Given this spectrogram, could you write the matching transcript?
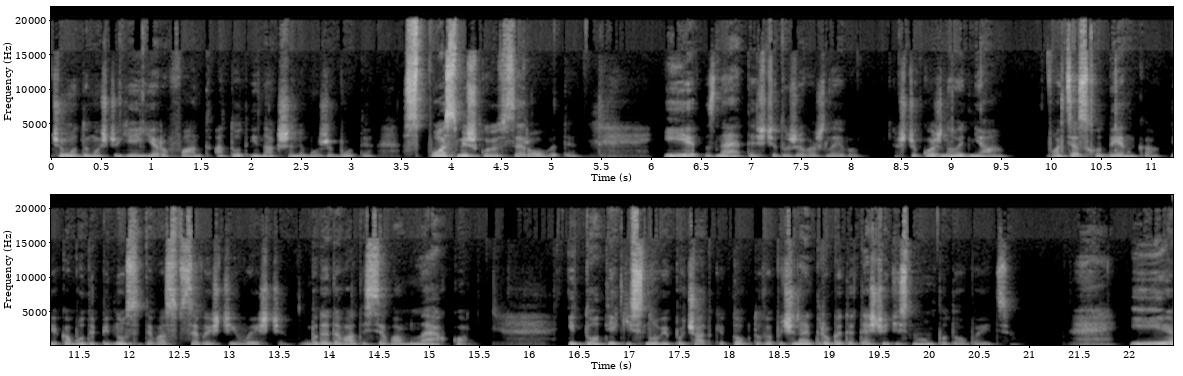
Чому? Тому що є єрофант, а тут інакше не може бути. З посмішкою все робите. І знаєте, що дуже важливо, що кожного дня оця сходинка, яка буде підносити вас все вище і вище, буде даватися вам легко. І тут якісь нові початки. Тобто ви починаєте робити те, що дійсно вам подобається. І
